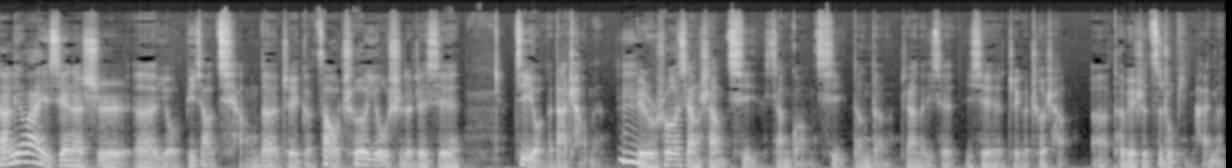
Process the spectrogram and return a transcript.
那另外一些呢是呃有比较强的这个造车优势的这些既有的大厂们，嗯，比如说像上汽、像广汽等等这样的一些一些这个车厂，呃，特别是自主品牌们，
